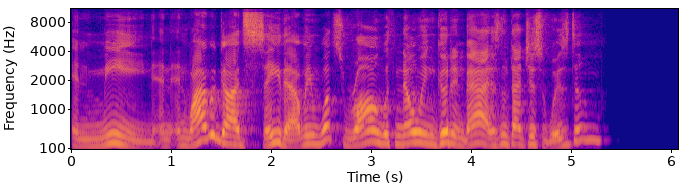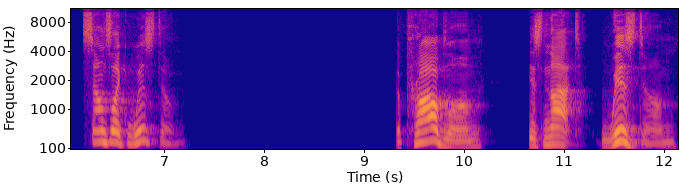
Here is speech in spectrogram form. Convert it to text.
and mean? And, and why would God say that? I mean, what's wrong with knowing good and bad? Isn't that just wisdom? Sounds like wisdom. The problem is not wisdom,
